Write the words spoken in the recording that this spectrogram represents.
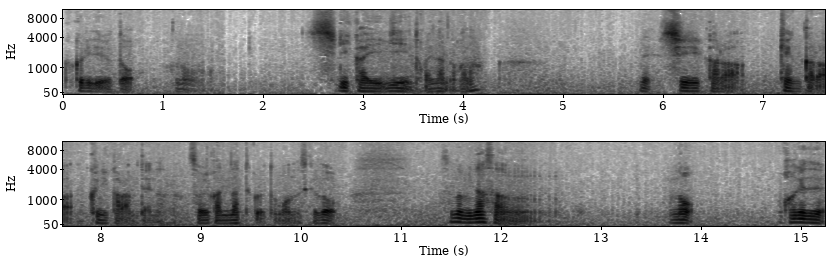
くくりで言うと、あの、市議会議員とかになるのかなね、市から、県から、国からみたいな、そういう感じになってくると思うんですけど、その皆さんのおかげで、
